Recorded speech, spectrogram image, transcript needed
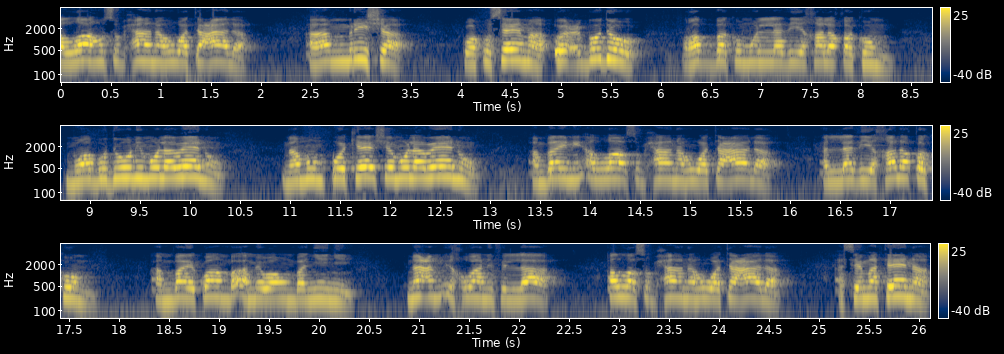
الله سبحانه وتعالى امرشا وكسما اعبدوا ربكم الذي خلقكم معبدون مولوينو na mumpwekeshe Mola wenu ambaye ni Allah subhanahu wa ta'ala alladhi khalaqakum ambaye kwamba amewaumba nyinyi naam ikhwani fillah Allah subhanahu wa ta'ala asema tena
